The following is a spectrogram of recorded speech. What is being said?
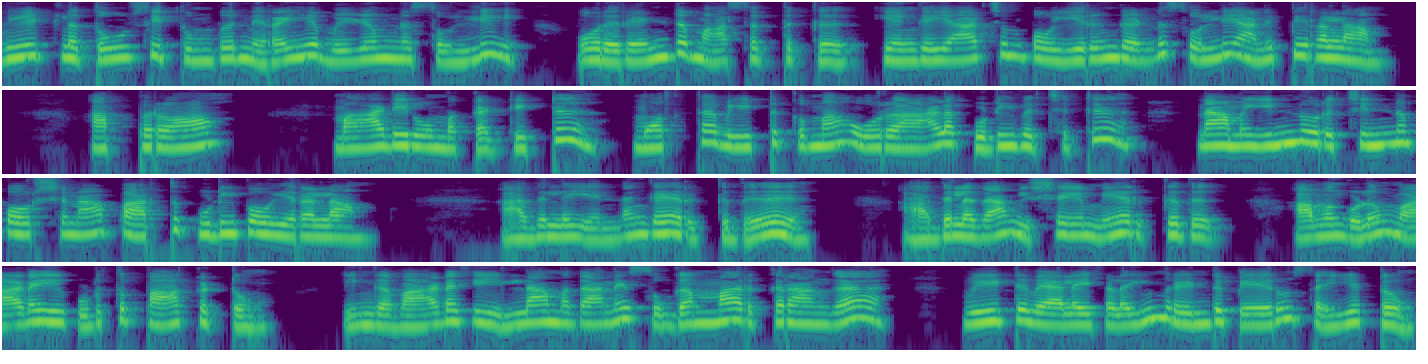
வீட்டில் தூசி தும்பு நிறைய விழும்னு சொல்லி ஒரு ரெண்டு மாசத்துக்கு எங்கேயாச்சும் போய் இருங்கன்னு சொல்லி அனுப்பிடலாம். அப்புறம் மாடி ரூமை கட்டிட்டு மொத்த வீட்டுக்குமா ஒரு ஆளை குடி வச்சுட்டு நாம் இன்னொரு சின்ன போர்ஷனாக பார்த்து குடி போயிடலாம் அதில் என்னங்க இருக்குது? அதில் தான் விஷயமே இருக்குது. அவங்களும் வாடகை கொடுத்து பார்க்கட்டும். இங்கே வாடகை இல்லாம தானே சுகமாக இருக்கிறாங்க. வீட்டு வேலைகளையும் ரெண்டு பேரும் செய்யட்டும்.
